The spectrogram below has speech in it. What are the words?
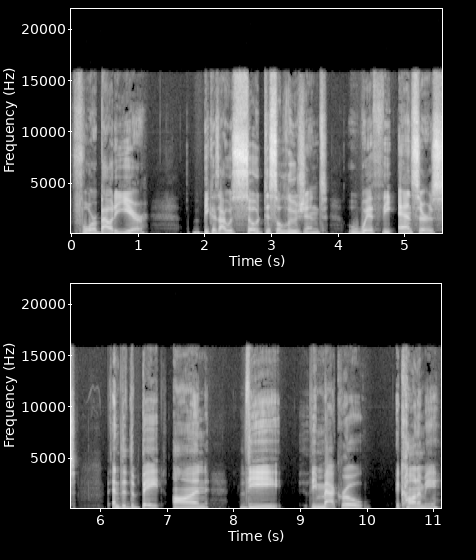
for about a year because I was so disillusioned with the answers and the debate on the the macro economy.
